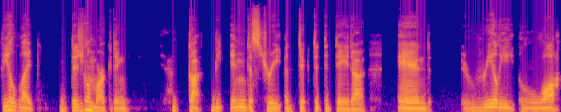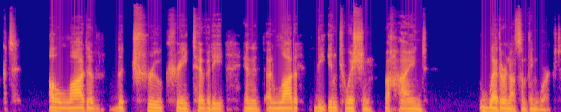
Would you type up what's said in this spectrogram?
feel like digital marketing got the industry addicted to data and really locked a lot of the true creativity and a lot of the intuition behind whether or not something worked.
